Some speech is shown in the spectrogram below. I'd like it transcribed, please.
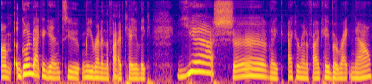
um going back again to me running the 5k like yeah, sure, like I can run a 5k, but right now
